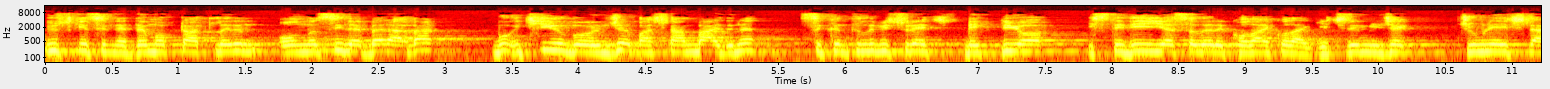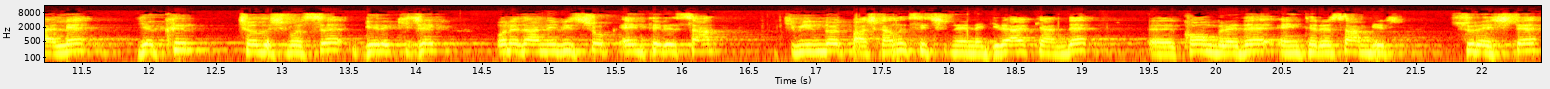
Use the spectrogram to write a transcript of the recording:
üst kesimde demokratların olmasıyla beraber bu iki yıl boyunca Başkan Biden'ı sıkıntılı bir süreç bekliyor. İstediği yasaları kolay kolay geçiremeyecek. Cumhuriyetçilerle yakın çalışması gerekecek. O nedenle biz çok enteresan 2024 başkanlık seçimlerine girerken de e, kongrede enteresan bir süreçte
